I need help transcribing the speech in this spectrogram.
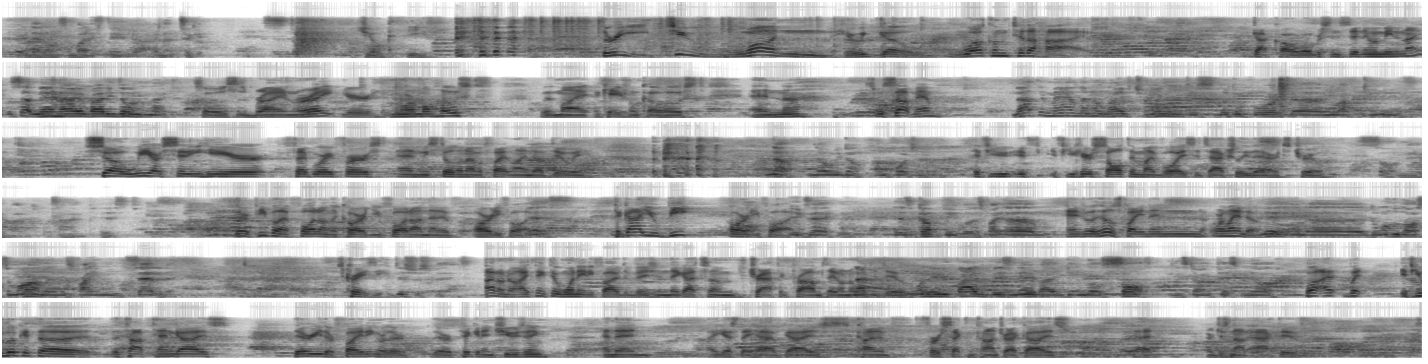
Heard that on somebody's stand up, and I took it. It. Joke thief. Three, two, one. Here we go. Welcome to the Hive. Got Karl Roberson sitting in with me tonight. What's up, man? How everybody doing tonight? So this is Brian Wright, your normal host, with my occasional co-host. And uh, so what's up, man? Nothing, man. Living life, training, just looking forward to uh, new opportunities. So we are sitting here February 1st, and we still don't have a fight lined up, do we? No, no, we don't. Unfortunately, If you if if you hear salt in my voice, it's actually there. It's true. Salt in salting everybody. I'm pissed. There are people that fought on the card you fought on that have already fought. Yes. The guy you beat already fought. Exactly. There's a couple people that's fight. Um, Angela Hill's fighting in Orlando. yeah, and uh, the one who lost to Marlon is fighting Saturday. It's crazy. Disrespect. I don't know. I think the 185 division they got some traffic problems. They don't know what to do. 185 division, everybody getting a little soft. And it's starting to piss me off. Well, I, but if you look at the the top 10 guys, they're either fighting or they're they're picking and choosing, and then I guess they have guys kind of first second contract guys that are just not active.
